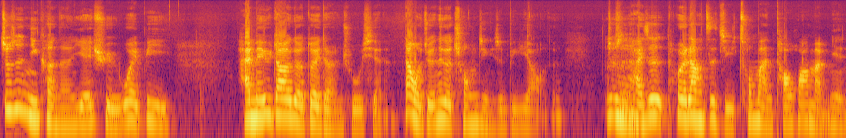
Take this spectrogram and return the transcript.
就是你可能也许未必还没遇到一个对的人出现，但我觉得那个憧憬是必要的，就是还是会让自己充满桃花满面。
